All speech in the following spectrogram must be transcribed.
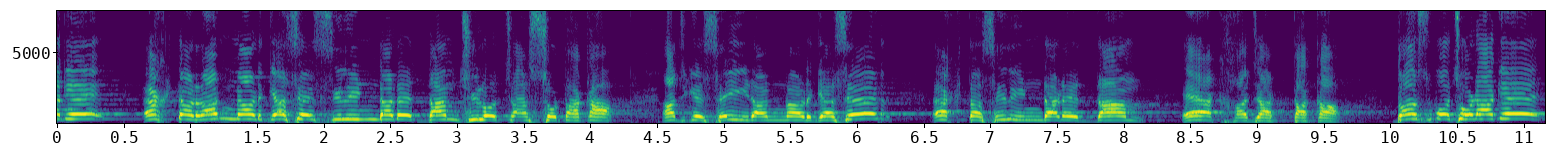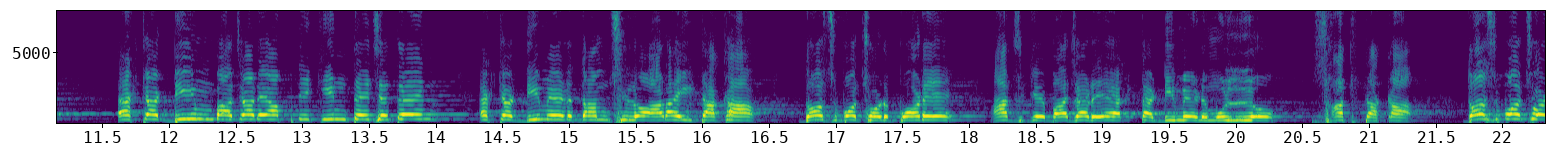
আগে একটা রান্নার গ্যাসের সিলিন্ডারের দাম ছিল চারশো টাকা। আজকে সেই রান্নার গ্যাসের একটা সিলিন্ডারের দাম এক হাজার টাকা। দশ বছর আগে একটা ডিম বাজারে আপনি কিনতে যেতেন, একটা ডিমের দাম ছিল আড়াই টাকা। দশ বছর পরে আজকে বাজারে একটা ডিমের মূল্য সাত টাকা। দশ বছর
